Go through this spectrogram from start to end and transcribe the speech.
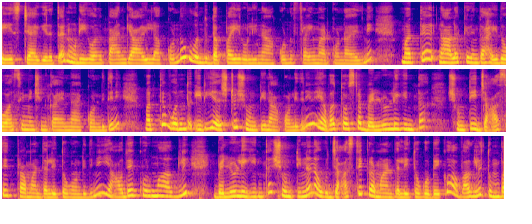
ಟೇಸ್ಟಿಯಾಗಿರುತ್ತೆ ನೋಡಿ, ಈಗ ಒಂದು ಪ್ಯಾನ್ಗೆ ಆಯಿಲ್ ಹಾಕ್ಕೊಂಡು, ಒಂದು ದಪ್ಪ ಈರುಳ್ಳಿನ ಹಾಕ್ಕೊಂಡು ಫ್ರೈ ಮಾಡ್ಕೊಂಡಿದ್ದೀನಿ ಮತ್ತು ನಾಲ್ಕರಿಂದ ಐದು ಹಸಿಮೆಣಸಿನ್ಕಾಯನ್ನು ಹಾಕ್ಕೊಂಡಿದ್ದೀನಿ ಮತ್ತು ಒಂದು ಇಡಿಯಷ್ಟು ಶುಂಠಿನ ಹಾಕ್ಕೊಂಡಿದ್ದೀನಿ ಯಾವತ್ತೂ ಅಷ್ಟೇ ಬೆಳ್ಳುಳ್ಳಿಗಿಂತ ಶುಂಠಿ ಜಾಸ್ತಿ ಪ್ರಮಾಣದಲ್ಲಿ ತೊಗೊಂಡಿದ್ದೀನಿ. ಯಾವುದೇ ಕುರ್ಮ ಆಗಲಿ ಬೆಳ್ಳುಳ್ಳಿಗಿಂತ ಶುಂಠಿನ ನಾವು ಜಾಸ್ತಿ ಪ್ರಮಾಣದಲ್ಲಿ ತೊಗೋಬೇಕು. ಆವಾಗಲೇ ತುಂಬ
